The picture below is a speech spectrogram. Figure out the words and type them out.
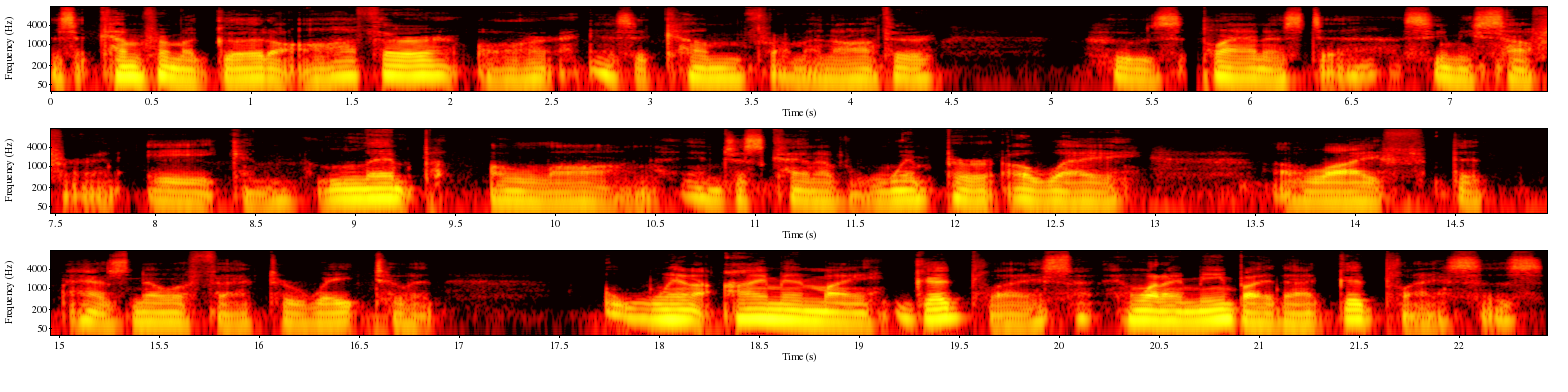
does it come from a good author or does it come from an author whose plan is to see me suffer and ache and limp along and just kind of whimper away a life that has no effect or weight to it? When I'm in my good place, and what I mean by that good place is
